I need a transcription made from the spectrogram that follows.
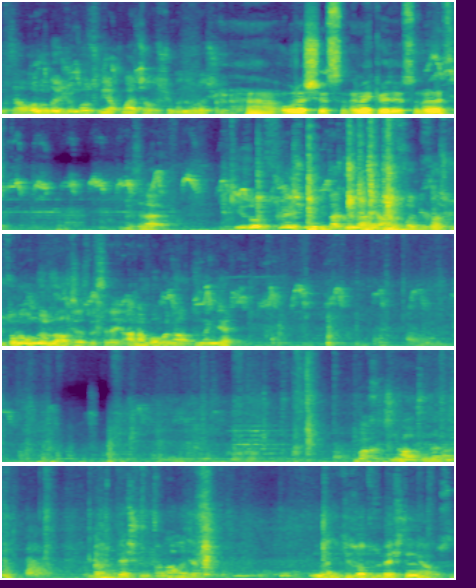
Mesela onun da jumbosunu yapmaya çalışıyorum ben uğraşıyorum. Ha uğraşıyorsun, emek veriyorsun. Evet. Mesela 235 bin bir takım daha yavrusu birkaç gün sonra onları da alacağız mesela. Ana babanın altından gel. Bakıcının altında 4-5 gün sonra alacağız. Bunlar 235'tin yavrusu.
